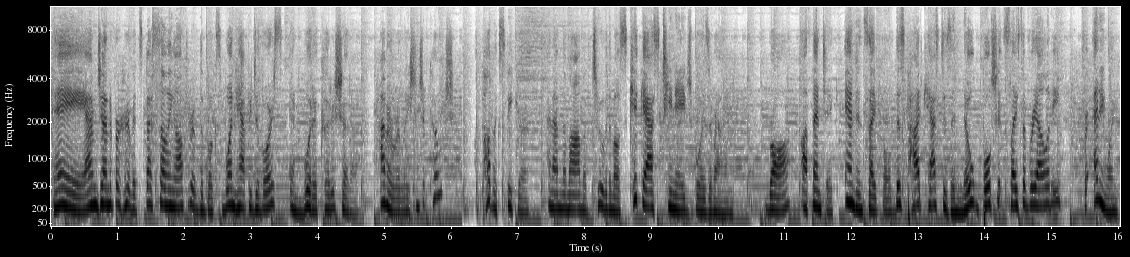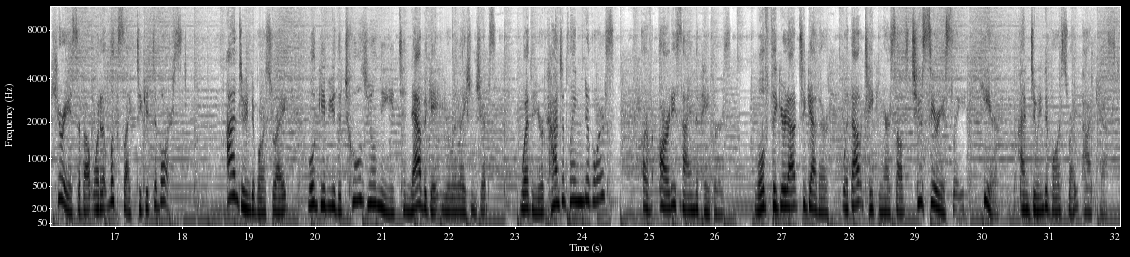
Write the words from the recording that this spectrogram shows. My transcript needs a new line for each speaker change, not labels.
Hey, I'm Jennifer Hurvitz, best-selling author of the books One Happy Divorce and Woulda, Coulda, Shoulda. I'm a relationship coach, a public speaker, and I'm the mom of two of the most kick-ass teenage boys around. Raw, authentic, and insightful, this podcast is a no bullshit slice of reality for anyone curious about what it looks like to get divorced. On Doing Divorce Right, we'll give you the tools you'll need to navigate your relationships, whether you're contemplating divorce or have already signed the papers. We'll figure it out together without taking ourselves too seriously here on Doing Divorce Right podcast.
